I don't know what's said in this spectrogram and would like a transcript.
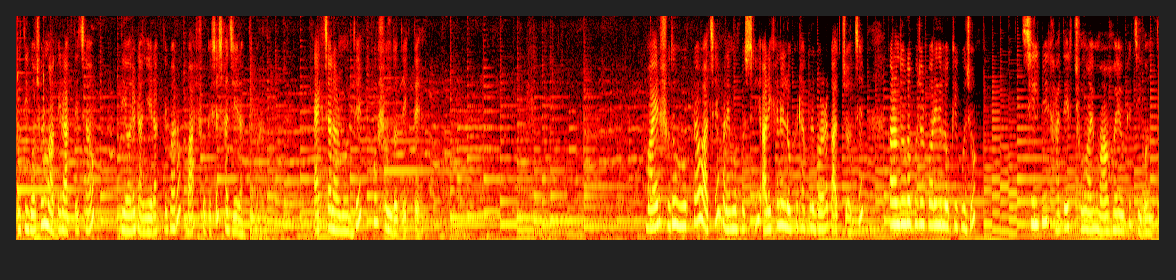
প্রতি বছর মাকে রাখতে চাও, দেওয়ালে টাঙিয়ে রাখতে পারো বা শোকেসে সাজিয়ে রাখতে পারো। এক চালার মধ্যে খুব সুন্দর দেখতে। মায়ের শুধু মুখটাও আছে মানে মুখশ্রী, আর এখানে লক্ষ্মী ঠাকুরের গড়ার কাজ চলছে। কারণ দুর্গা পুজোর পরে যে লক্ষ্মী পুজো। শিল্পীর হাতের ছোঁয়ায় মা হয়ে ওঠে জীবন্ত।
